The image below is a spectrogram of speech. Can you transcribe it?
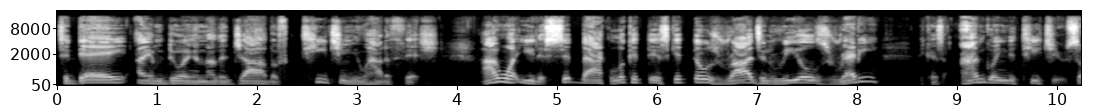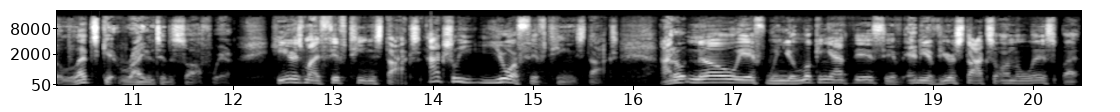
Today, I am doing another job of teaching you how to fish. I want you to sit back, look at this, get those rods and reels ready, because I'm going to teach you. So let's get right into the software. Here's my 15 stocks. Actually, your 15 stocks. I don't know if when you're looking at this, if any of your stocks are on the list, but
